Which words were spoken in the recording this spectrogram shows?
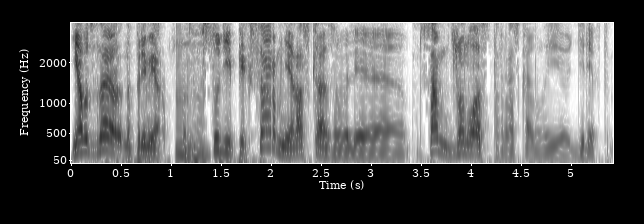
Я вот знаю, например, uh-huh. вот в студии Pixar мне рассказывали, сам Джон Ластер рассказывал, ее директор,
